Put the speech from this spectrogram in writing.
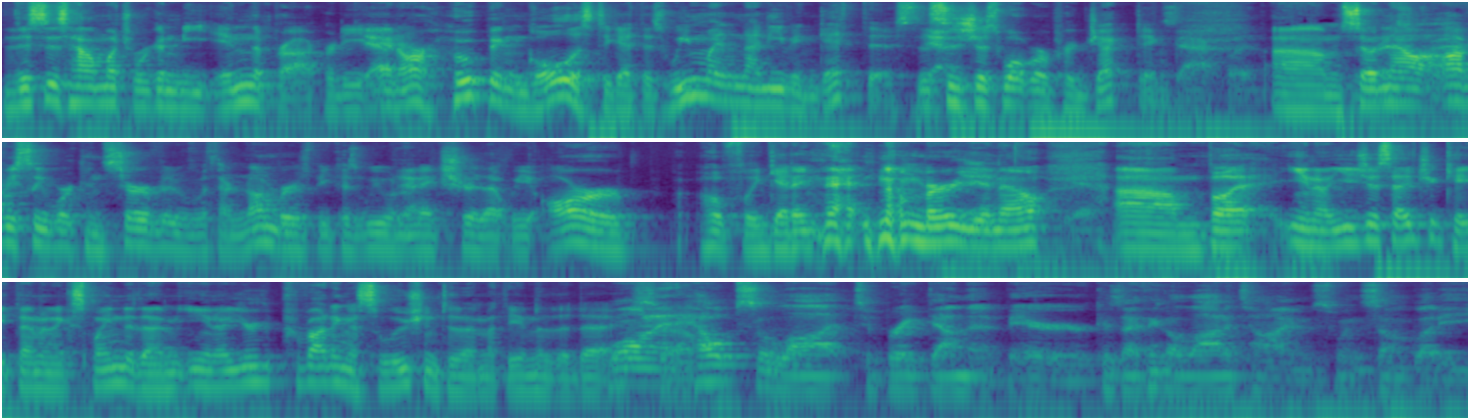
this is how much we're going to be in the property. Yeah. And our hope and goal is to get this. We might not even get this. This is just what we're projecting. Exactly. Um, so now, factor. obviously, we're conservative with our numbers because we want to make sure that we are hopefully getting that number. You know, um, but you know, you just educate them and explain to them. You know, you're providing a solution to them at the end of the day. Well, and so. it helps a lot to break down that barrier because I think a lot of times when somebody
